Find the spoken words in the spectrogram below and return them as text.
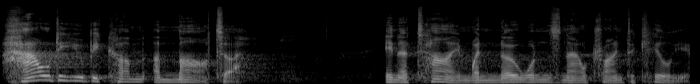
How do you become a martyr in a time when no one's now trying to kill you?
